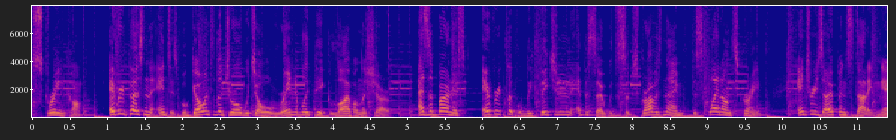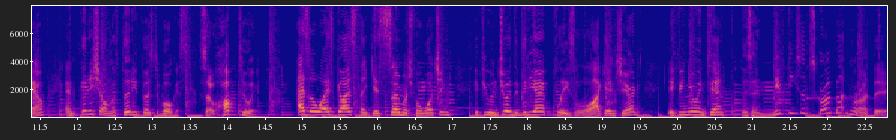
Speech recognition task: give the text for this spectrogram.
Screen Comp. Every person that enters will go into the draw which I will randomly pick live on the show. As a bonus, every clip will be featured in an episode with the subscriber's name displayed on screen. Entries open starting now and finish on the 31st of August, so hop to it. As always guys, thank you so much for watching. If you enjoyed the video, please like and share it. If you're new in town, there's a nifty subscribe button right there.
